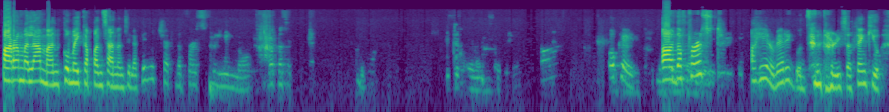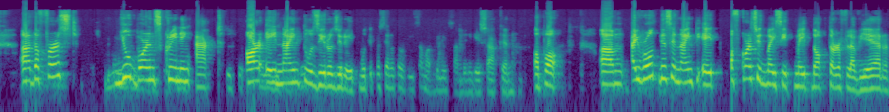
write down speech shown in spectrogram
para malaman kung may kapansanan sila. Can you check the first screening, no? What does it Okay. Uh, the first, ah, here, very good, Senator Risa. Thank you. Uh, the first Newborn Screening Act, RA 92008. Buti pa, Senator Risa, mabilis sabi binigay sa akin. Opo. Um, I wrote this in 98, of course, with my seatmate, Dr. Flavier.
